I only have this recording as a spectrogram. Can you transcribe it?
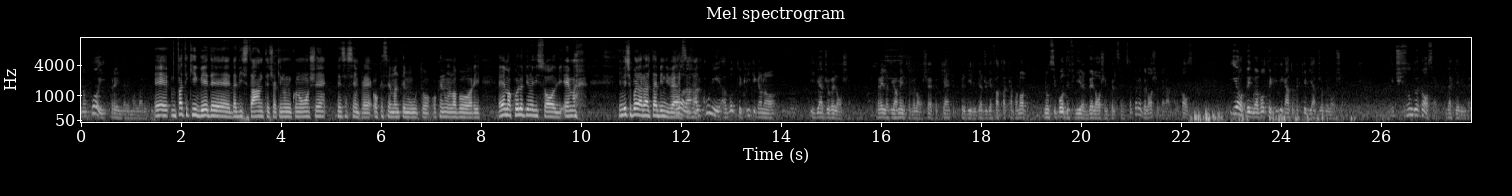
non puoi prendere e mollare tutto. E infatti chi vede da distante, cioè chi non conosce, pensa sempre o che sei mantenuto o che non lavori, eh ma quello è pieno di soldi, eh ma... Invece poi la realtà è ben diversa. Allora, cioè. alcuni a volte criticano il viaggio veloce, relativamente veloce, eh, perché anche per dire il viaggio che hai fatto a Capo Nord non si può definire veloce in quel senso, però è veloce per altre cose. Io vengo a volte criticato perché viaggio veloce. E ci sono due cose da chiarire.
